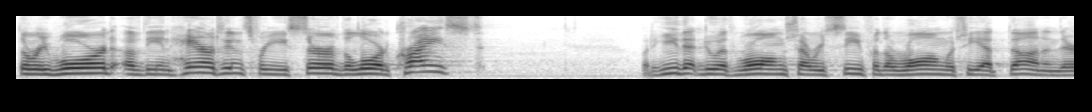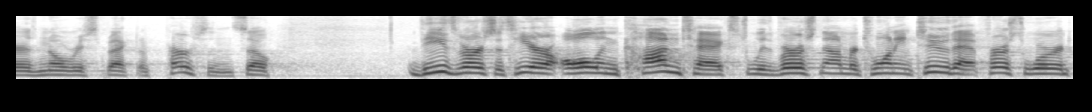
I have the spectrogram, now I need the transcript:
the reward of the inheritance, for ye serve the Lord Christ. But he that doeth wrong shall receive for the wrong which he hath done, and there is no respect of persons. So these verses here are all in context with verse number 22, that first word,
